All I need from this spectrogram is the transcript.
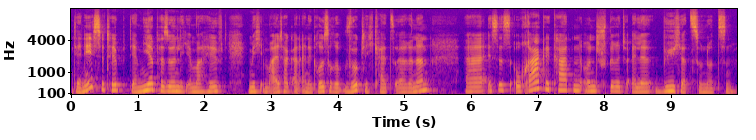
Der nächste Tipp, der mir persönlich immer hilft, mich im Alltag an eine größere Wirklichkeit zu erinnern, äh, ist es, Orakelkarten und spirituelle Bücher zu nutzen.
